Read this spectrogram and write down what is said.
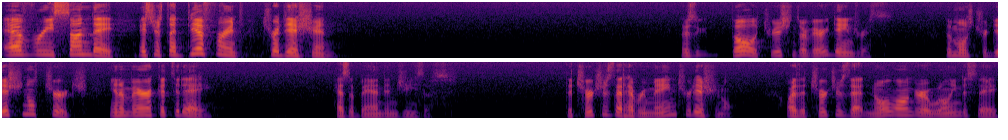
every Sunday. It's just a different tradition. There's, though traditions are very dangerous, the most traditional church in America today has abandoned Jesus. The churches that have remained traditional are the churches that no longer are willing to say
